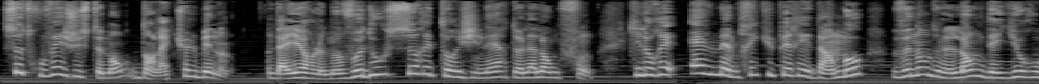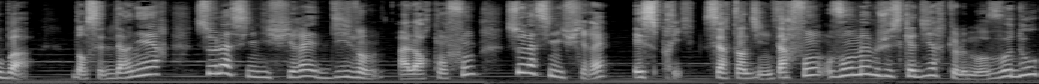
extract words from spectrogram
se trouvait justement dans l'actuel Bénin. D'ailleurs, le mot vaudou serait originaire de la langue fon, qu'il aurait elle-même récupéré d'un mot venant de la langue des Yoruba. Dans cette dernière, cela signifierait divin, alors qu'en fond, cela signifierait esprit. Certains dignes d'Arfon vont même jusqu'à dire que le mot vaudou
